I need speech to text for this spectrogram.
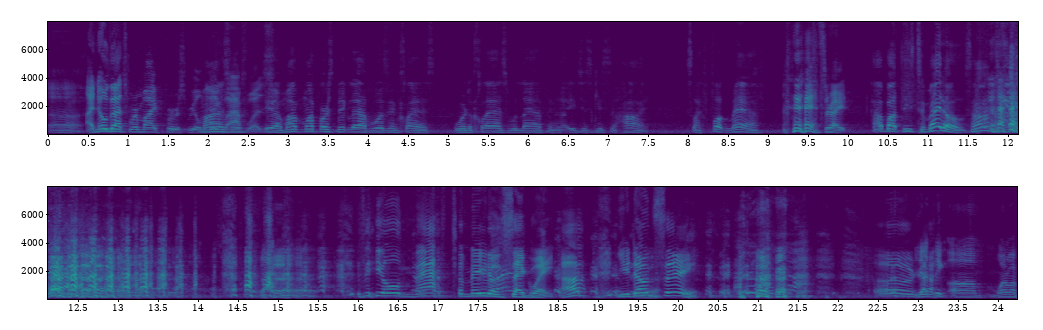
Uh, I know that's where my first real Mine big laugh was. Yeah, my, my first big laugh was in class, where the class would laugh and it just gets a high. It's like fuck math. that's right. How about these tomatoes, huh? the old math tomato segue, huh? You don't say. oh, Yeah, I think um, one of my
